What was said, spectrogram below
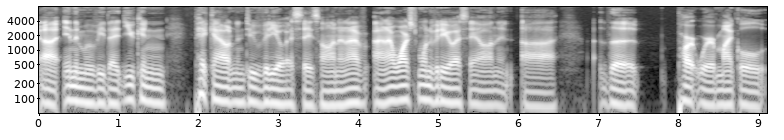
uh, in the movie that you can pick out and do video essays on. And I've and I watched one video essay on it. Uh, the part where Michael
